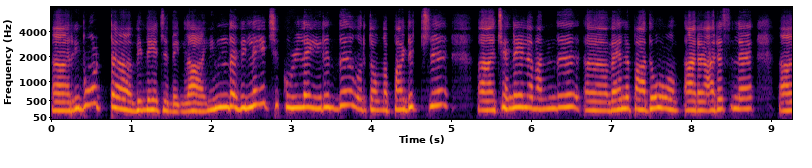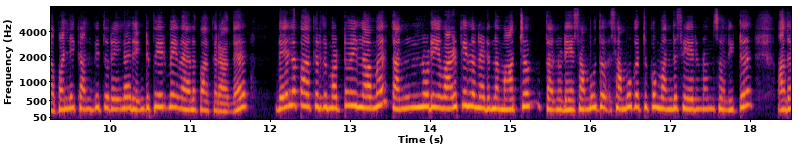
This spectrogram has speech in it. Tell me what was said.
ரிமோட் வில்லேஜ் இல்லைங்களா? இந்த வில்லேஜுக்குள்ள இருந்து ஒருத்தவங்க படிச்சு ஆஹ் சென்னையில வந்து ஆஹ் வேலை பார்த்தோம் அர- அரசுல பள்ளி கல்வித்துறையில ரெண்டு பேருமே வேலை பார்க்கறாங்க. வேலை பார்க்கறது மட்டும் இல்லாம தன்னுடைய வாழ்க்கையில நடந்த மாற்றம் தன்னுடைய சமூக சமூகத்துக்கும் வந்து சேரணும்னு சொல்லிட்டு அதை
